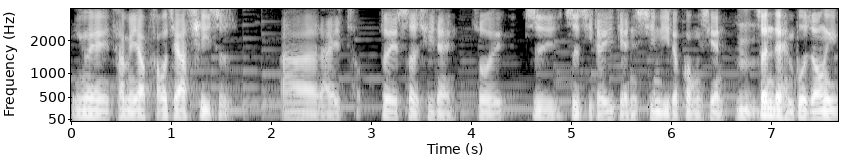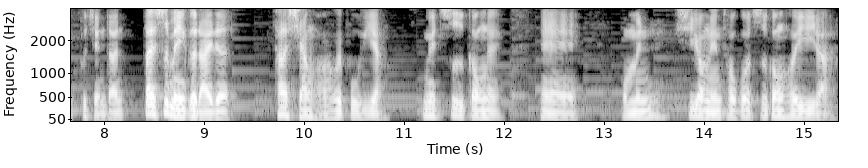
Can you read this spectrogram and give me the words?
因为他们要抛家弃子啊，来对社区呢，作为自自己的一点心力的贡献，嗯，真的很不容易，不简单。但是每个来的他的想法会不一样，因为志工呢，诶，我们希望能透过志工会议啦，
